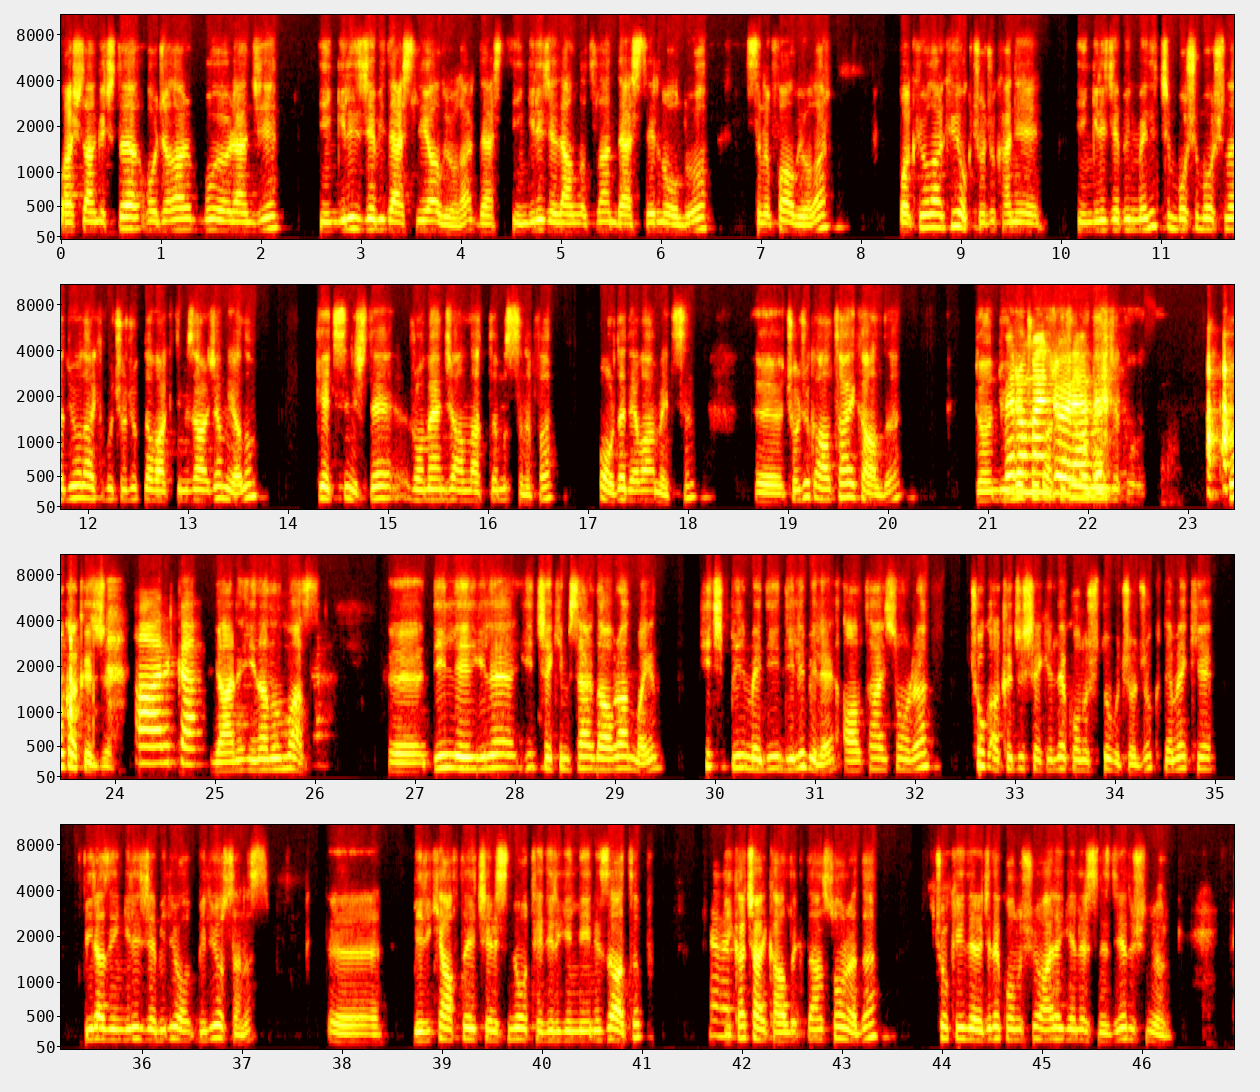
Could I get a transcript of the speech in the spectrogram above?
Başlangıçta hocalar bu öğrenciyi İngilizce bir dersliğe alıyorlar. Ders, İngilizce'de anlatılan derslerin olduğu sınıfa alıyorlar. Bakıyorlar ki yok çocuk hani İngilizce bilmediği için boşu boşuna diyorlar ki bu çocukla vaktimizi harcamayalım. Geçsin işte Romence anlattığımız sınıfa orada devam etsin. Ee, çocuk 6 ay kaldı. Döndüğünde Ve çok akıcı öğrendi. Romence Çok akıcı. Harika. Yani inanılmaz. Ee, dille ilgili hiç çekimser davranmayın. Hiç bilmediği dili bile 6 ay sonra çok akıcı şekilde konuştu bu çocuk. Demek ki biraz İngilizce biliyor biliyorsanız e, bir iki hafta içerisinde o tedirginliğinizi atıp Evet. birkaç ay kaldıktan sonra da çok iyi derecede konuşuyor hale gelirsiniz diye düşünüyorum.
